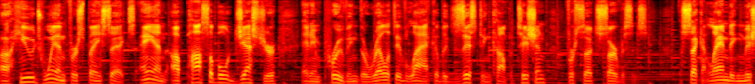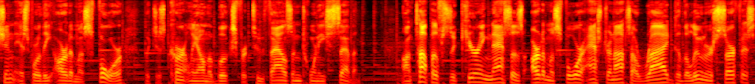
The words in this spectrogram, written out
a huge win for SpaceX and a possible gesture at improving the relative lack of existing competition for such services. The second landing mission is for the Artemis 4, which is currently on the books for 2027. On top of securing NASA's Artemis 4 astronauts a ride to the lunar surface,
